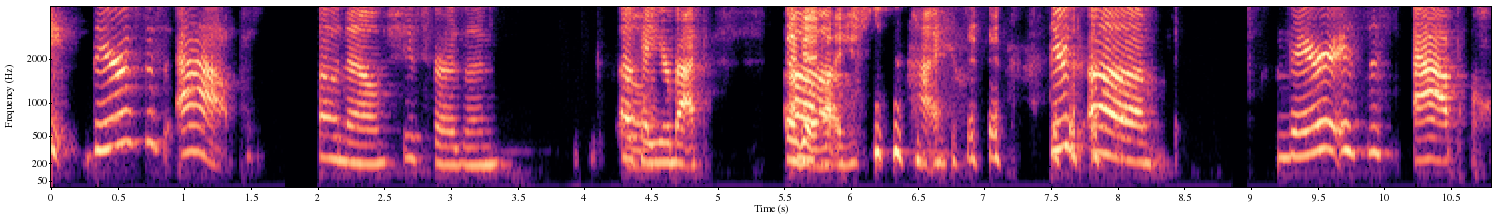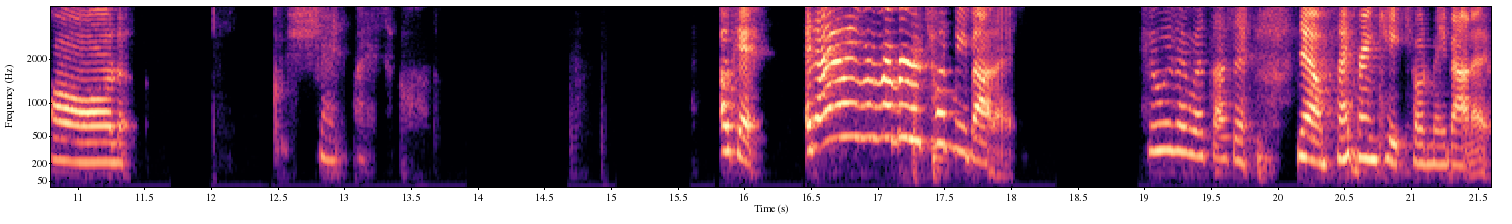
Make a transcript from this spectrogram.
wait, there's this app. Oh no, she's frozen. Okay, Oh. you're back. okay Uh, hi Hi. There's um there is this app called shit, what is it called? Okay. And I don't even remember who told me about it. Who was I with last night? No, my friend Kate told me about it.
